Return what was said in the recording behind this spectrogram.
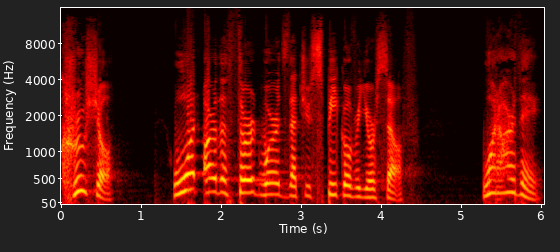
crucial. What are the third words that you speak over yourself? What are they?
